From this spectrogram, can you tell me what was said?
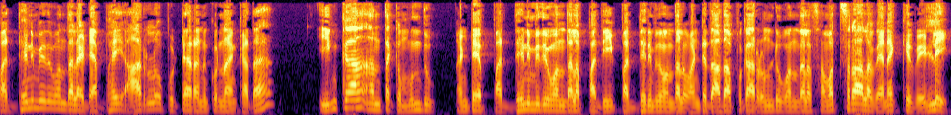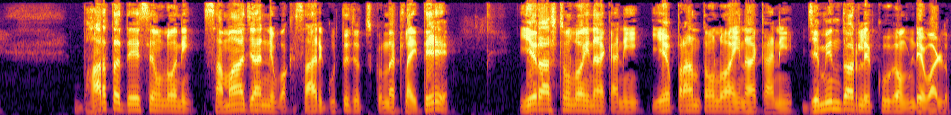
పద్దెనిమిది వందల డెబ్బై ఆరులో పుట్టారనుకున్నాం కదా. ఇంకా అంతకు ముందు అంటే పద్దెనిమిది వందల పది పద్దెనిమిది వందలు అంటే దాదాపుగా రెండు వందల సంవత్సరాల వెనక్కి వెళ్ళి భారతదేశంలోని సమాజాన్ని ఒకసారి గుర్తు తెచ్చుకున్నట్లయితే ఏ రాష్ట్రంలో అయినా కానీ ఏ ప్రాంతంలో అయినా కానీ జమీందారులు ఎక్కువగా ఉండేవాళ్ళు.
